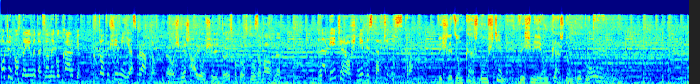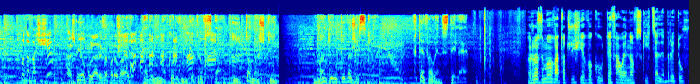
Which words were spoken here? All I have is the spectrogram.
Po czym poznajemy tak zwanego karpia. Kto tu się mija z prawdą? E, Ośmieszają się i to jest po prostu zabawne. Napięcie rośnie, wystarczy iskra. Wyśledzą każdą ściemę, wyśmieją każdą głupotę. Podoba ci się? Aż mi okulary zaparowały. Karolina Korwin-Piotrowska i Tomasz Kim. Magiel towarzyski w TVN Style. Rozmowa toczy się wokół TVN-owskich celebrytów.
